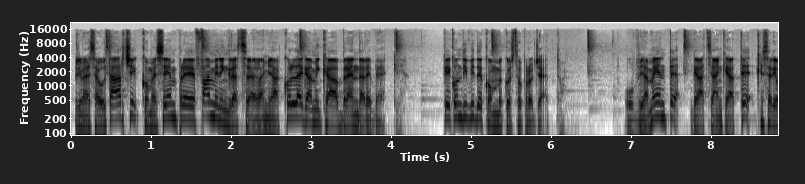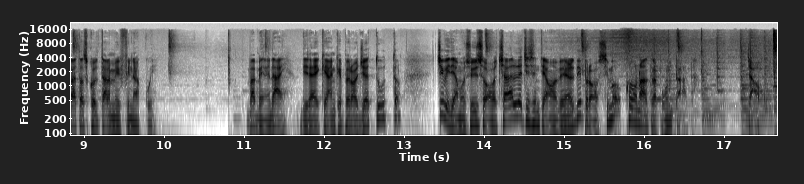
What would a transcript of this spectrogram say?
Prima di salutarci, come sempre, fammi ringraziare la mia collega amica Brenda Rebecchi, che condivide con me questo progetto. Ovviamente, grazie anche a te che sei arrivato ad ascoltarmi fino a qui. Va bene, dai, direi che anche per oggi è tutto. Ci vediamo sui social e ci sentiamo venerdì prossimo con un'altra puntata. Ciao!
